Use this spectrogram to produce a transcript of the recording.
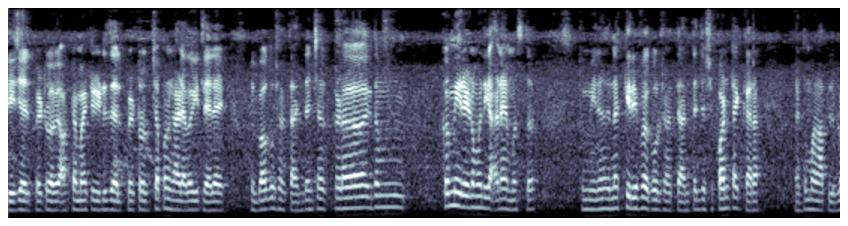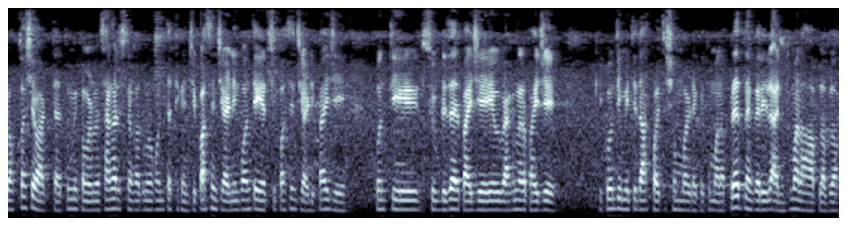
डिझेल पेट्रोल ऑटोमॅटिक डिझेल पेट्रोलच्या पण गाड्या बघितलेल्या आहे तुम्ही बघू शकता. आणि त्यांच्याकडं एकदम कमी रेटमध्ये गाड्या आहे मस्त. तुम्ही नक्की रिफर करू शकता आणि त्यांच्याशी कॉन्टॅक्ट करा. आणि तुम्हाला आपले ब्लॉग कसे वाटतात तुम्ही कमेंटमध्ये सांगायलाच नका. तुम्हाला कोणत्या ठिकाणची पासिंगची गाडी कोणत्या इयरची पासिंगची गाडी पाहिजे कोणती स्विफ्ट डिझायर पाहिजे वॅगनर पाहिजे की कोणती मी ते दाखवायचं शंभर टक्के तुम्हाला प्रयत्न करील आणि तुम्हाला हा आपला ब्लॉग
